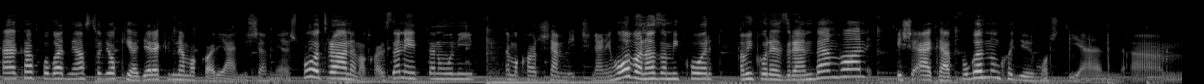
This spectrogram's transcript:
el kell fogadni azt, hogy oké, okay, a gyerekünk nem akar járni semmilyen sportra, nem akar zenét tanulni, nem akar semmit csinálni. Hol van az, amikor, amikor ez rendben van, és el kell fogadnunk, hogy ő most ilyen um,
